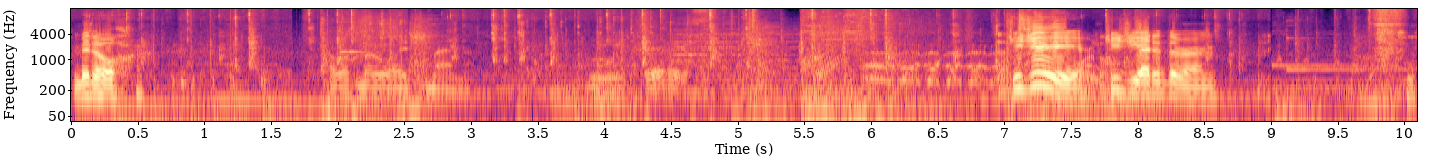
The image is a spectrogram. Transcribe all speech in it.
middle. I love middle-aged men. GG, portal. GG, I did the room.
